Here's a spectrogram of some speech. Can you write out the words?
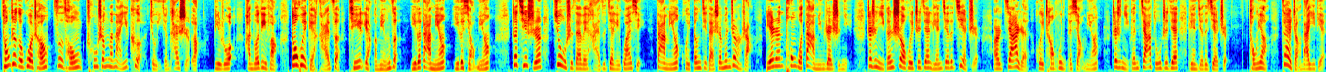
从这个过程，自从出生的那一刻就已经开始了。比如，很多地方都会给孩子起两个名字，一个大名，一个小名，这其实就是在为孩子建立关系。大名会登记在身份证上，别人通过大名认识你，这是你跟社会之间连接的介质。而家人会称呼你的小名，这是你跟家族之间连接的介质。同样，再长大一点，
